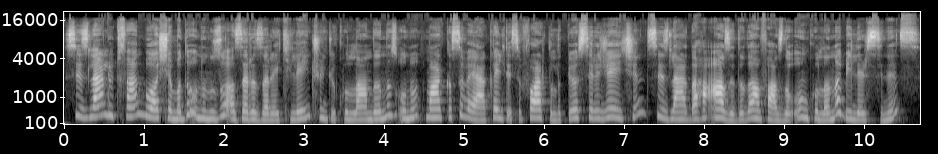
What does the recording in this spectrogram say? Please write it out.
Sizler lütfen bu aşamada ununuzu azar azar ekleyin. Çünkü kullandığınız unun markası veya kalitesi farklılık göstereceği için sizler daha az ya da daha fazla un kullanabilirsiniz.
